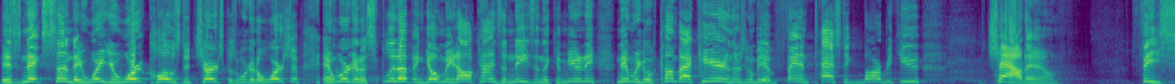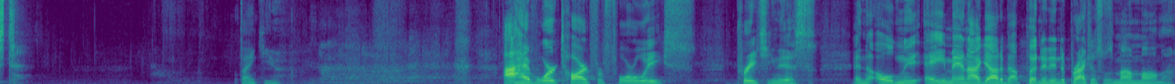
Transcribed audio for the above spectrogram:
is next Sunday. Wear your work clothes to church because we're going to worship and we're going to split up and go meet all kinds of needs in the community. And then we're going to come back here and there's going to be a fantastic barbecue chow down, feast. Thank you. I have worked hard for four weeks preaching this, and the only amen I got about putting it into practice was my mama.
